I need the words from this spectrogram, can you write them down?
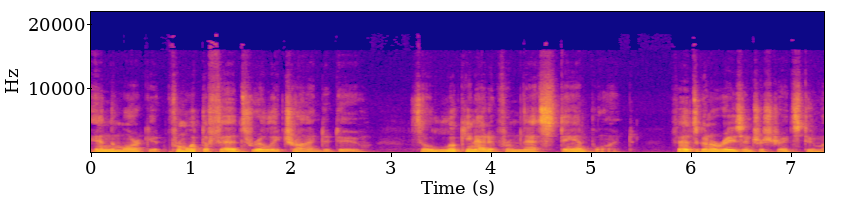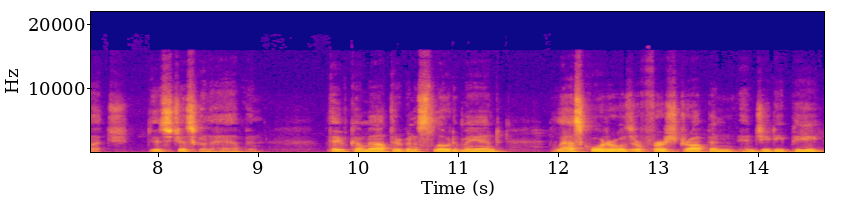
in the market from what the Fed's really trying to do. So looking at it from that standpoint, Fed's going to raise interest rates too much. It's just going to happen. They've come out, they're going to slow demand. Last quarter was our first drop in, in GDP.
